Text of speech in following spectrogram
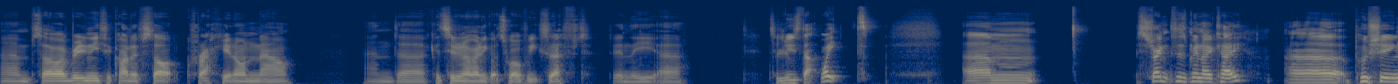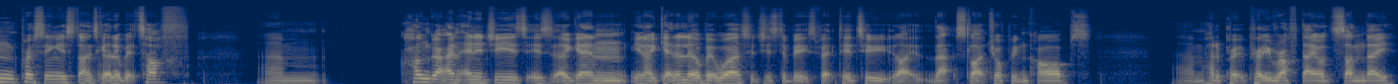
Um, so I really need to kind of start cracking on now, and uh, considering I've only got twelve weeks left, doing the uh, to lose that weight. Um, strength has been okay. Uh, pushing, pressing is starting to get a little bit tough. Um, hunger and energy is is again you know getting a little bit worse, which is to be expected. To like that slight drop in carbs. Um, had a pretty pretty rough day on Sunday,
